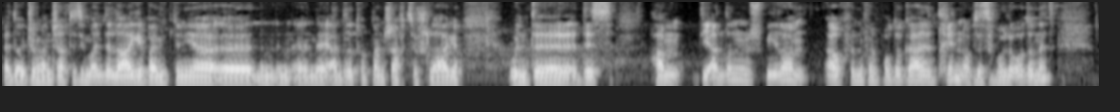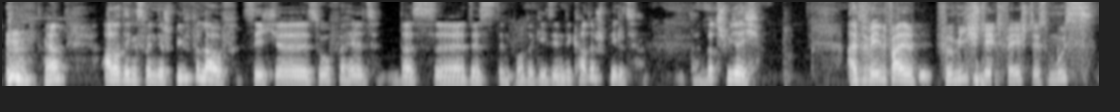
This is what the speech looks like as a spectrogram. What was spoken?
eine deutsche Mannschaft ist immer in der Lage, beim Turnier äh, eine andere Topmannschaft zu schlagen. Und äh, das haben die anderen Spieler auch von, von Portugal drin, ob sie es wollen oder nicht. ja, Allerdings, wenn der Spielverlauf sich äh, so verhält, dass äh, das den Portugiesen in die Karte spielt, dann wird es schwierig. Also auf jeden Fall, für mich steht fest, es muss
